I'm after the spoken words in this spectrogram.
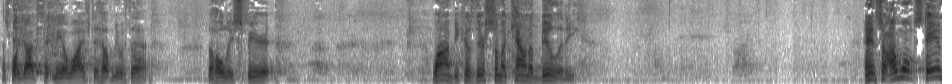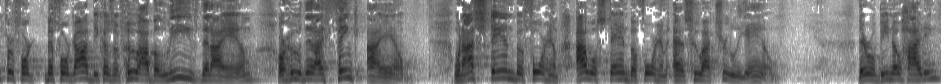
That's why God sent me a wife to help me with that. The Holy Spirit. Why? Because there's some accountability. And so I won't stand for, for, before God because of who I believe that I am or who that I think I am. When I stand before Him, I will stand before Him as who I truly am. There will be no hiding,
